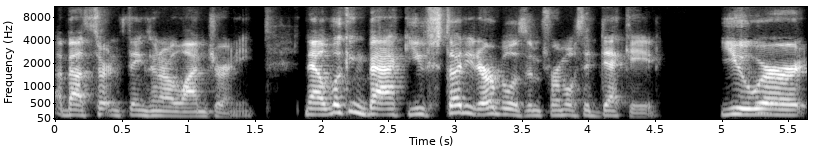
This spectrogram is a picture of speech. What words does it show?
about certain things in our Lyme journey. Now, looking back, you've studied herbalism for almost a decade. You mm-hmm. were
